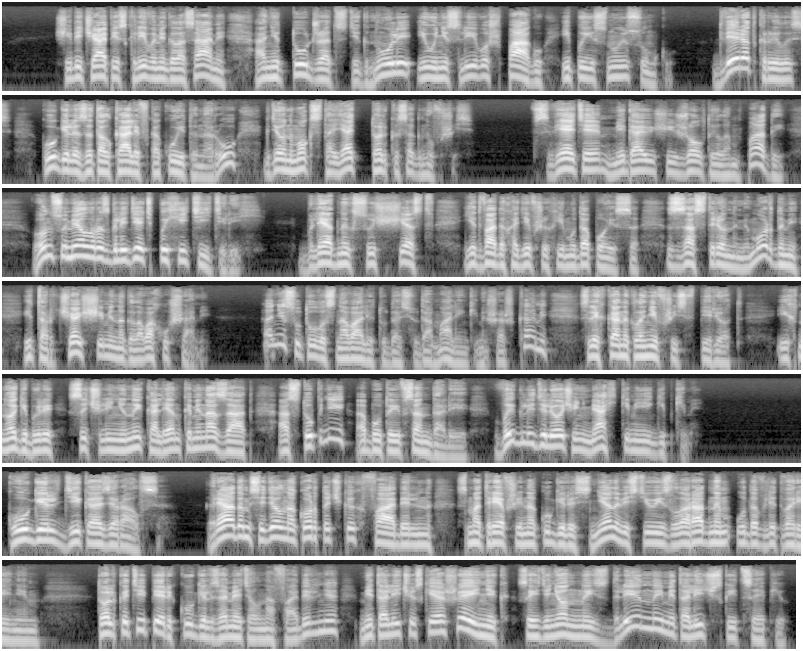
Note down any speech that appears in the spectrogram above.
Щебеча пескливыми голосами, они тут же отстегнули и унесли его шпагу и поясную сумку. Дверь открылась, Кугеля затолкали в какую-то нору, где он мог стоять, только согнувшись. В свете мигающей желтой лампады он сумел разглядеть похитителей, бледных существ, едва доходивших ему до пояса, с заостренными мордами и торчащими на головах ушами. Они сутуло сновали туда-сюда маленькими шажками, слегка наклонившись вперед. Их ноги были сочленены коленками назад, а ступни, обутые в сандалии, выглядели очень мягкими и гибкими. Кугель дико озирался. Рядом сидел на корточках Фабельн, смотревший на Кугеля с ненавистью и злорадным удовлетворением. Только теперь Кугель заметил на Фабельне металлический ошейник, соединенный с длинной металлической цепью.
